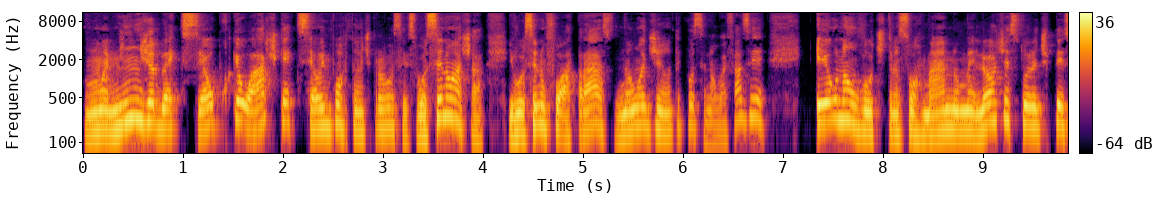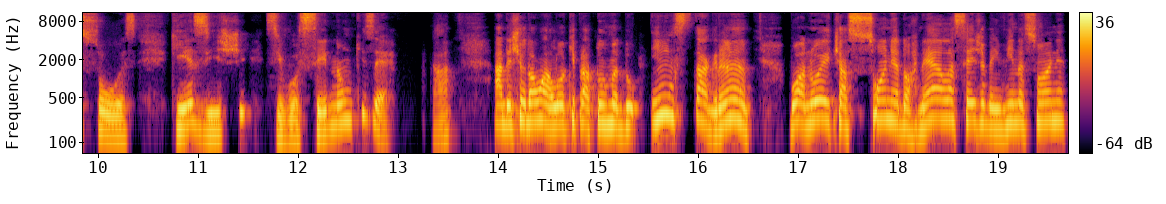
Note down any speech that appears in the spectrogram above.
uma ninja do Excel porque eu acho que Excel é importante para você. Se você não achar e você não for atrás, não adianta que você não vai fazer. Eu não vou te transformar no melhor gestora de pessoas que existe se você não quiser. Tá? Ah, deixa eu dar um alô aqui para a turma do Instagram. Boa noite, a Sônia Dornella. Seja bem-vinda, Sônia.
